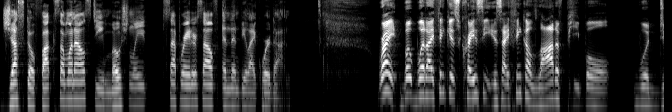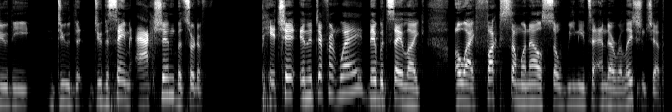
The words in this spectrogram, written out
just go fuck someone else to emotionally separate herself and then be like, "We're done." Right, but what I think is crazy is I think a lot of people would do the do the do the same action but sort of pitch it in a different way. They would say like, "Oh, I fucked someone else, so we need to end our relationship."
